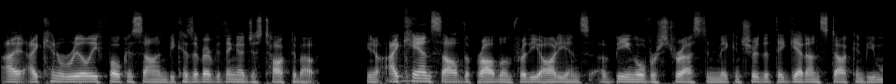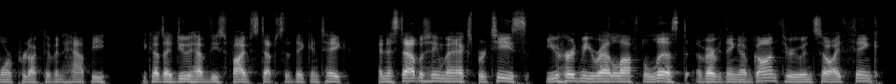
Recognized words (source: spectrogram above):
I, I can really focus on because of everything I just talked about. You know, I mm-hmm. can solve the problem for the audience of being overstressed and making sure that they get unstuck and be more productive and happy because I do have these five steps that they can take. And establishing my expertise, you heard me rattle off the list of everything I've gone through. And so I think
